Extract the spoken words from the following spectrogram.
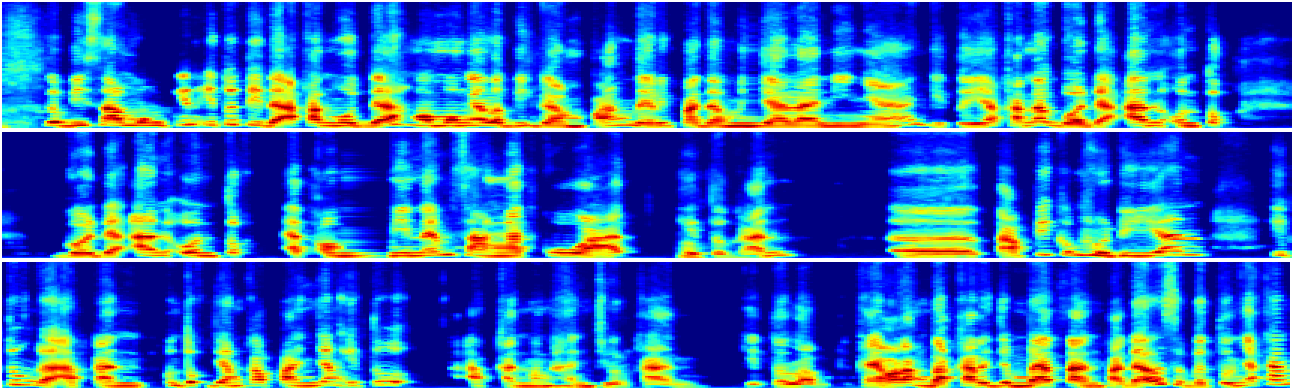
sebisa mungkin itu tidak akan mudah, ngomongnya lebih gampang daripada menjalaninya gitu ya karena godaan untuk godaan untuk ad hominem sangat kuat gitu kan. Uh, tapi kemudian itu nggak akan untuk jangka panjang itu akan menghancurkan gitu loh. Kayak orang bakar jembatan. Padahal sebetulnya kan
